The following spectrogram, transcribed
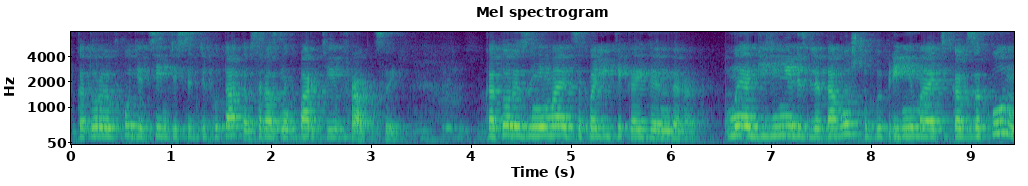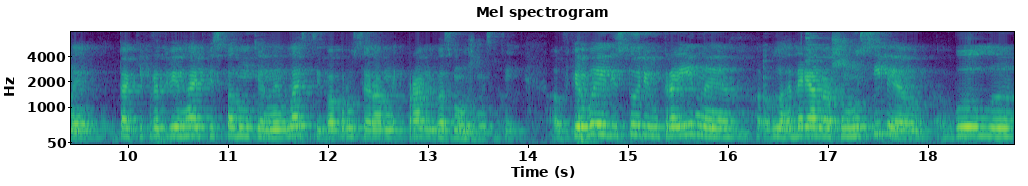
в которое входит 70 депутатов с разных партий и фракций, которые занимаются политикой гендера. Мы объединились для того, чтобы принимать как законы, так и продвигать в исполнительной власти вопросы равных прав и возможностей. Впервые в истории Украины, благодаря нашим усилиям, был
